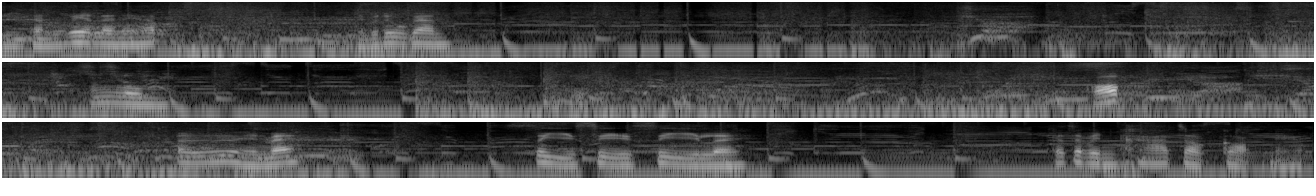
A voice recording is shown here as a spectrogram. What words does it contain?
มีกันเวทแล้วนะครับ เดี๋ยวไปดูกันต้องลุมครบ เออ เห็นไหมสี่สี่สี่เลย ก็จะเป็นค่าเจาะเกาะนะครับ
